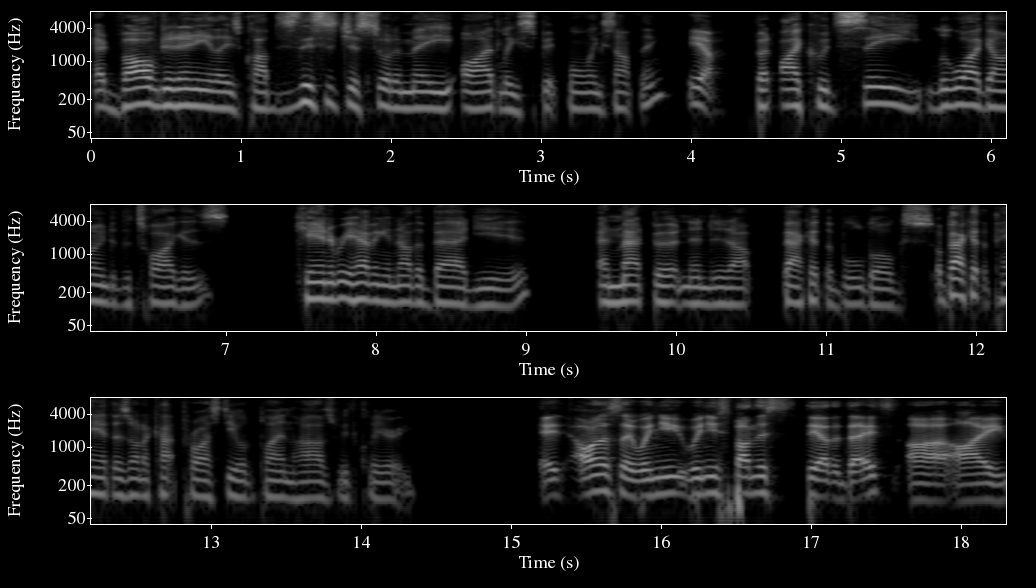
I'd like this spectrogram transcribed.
involved in any of these clubs. This is just sort of me idly spitballing something. yeah. But I could see Luai going to the Tigers, Canterbury having another bad year, and Matt Burton ended up back at the Bulldogs or back at the Panthers on a cut price deal to play in the halves with Cleary. It, honestly, when you when you spun this the other day, uh, I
